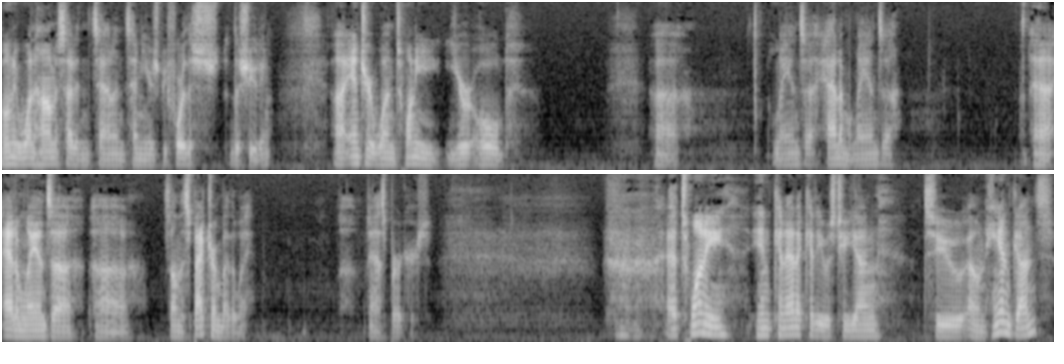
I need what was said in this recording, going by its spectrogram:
Only one homicide in the town in 10 years before the, sh- the shooting. Uh, enter one 20 year old uh, Lanza, Adam Lanza. Uh, Adam Lanza uh, is on the spectrum, by the way. Asperger's. At 20, in Connecticut, he was too young to own handguns.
